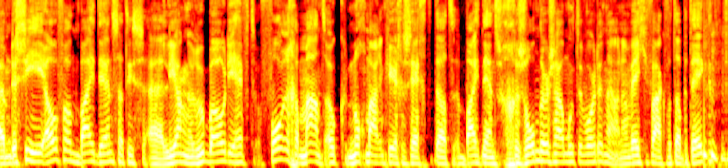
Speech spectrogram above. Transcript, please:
Um, de CEO van ByteDance, dat is uh, Liang Rubo, die heeft vorige maand ook nog maar een keer gezegd dat ByteDance gezonder zou moeten worden. Nou, dan weet je vaak wat dat betekent. uh,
